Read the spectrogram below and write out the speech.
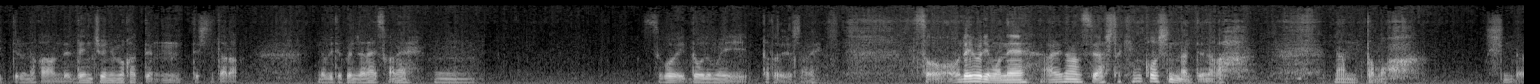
ってる中なんで、電柱に向かって、うんってしてたら、伸びてくんじゃないですかね。うん。すごいどうでもいい例えでしたね。それよりもね、あれなんですよ、明日健康診断っていうのが、なんとも、しんどい。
